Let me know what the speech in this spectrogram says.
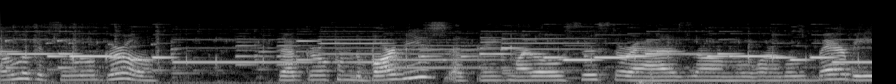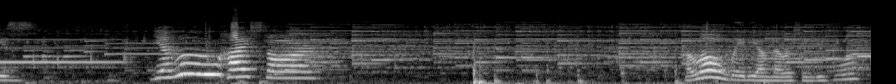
Oh look, it's a little girl. That girl from the Barbies. I think my little sister has um one of those Barbies. Yahoo! Hi, Star. Hello, lady I've never seen before.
